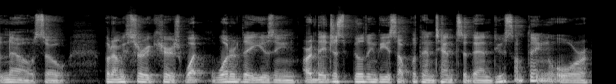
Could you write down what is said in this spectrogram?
no so but i'm sort of curious what what are they using are they just building these up with intent to then do something or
